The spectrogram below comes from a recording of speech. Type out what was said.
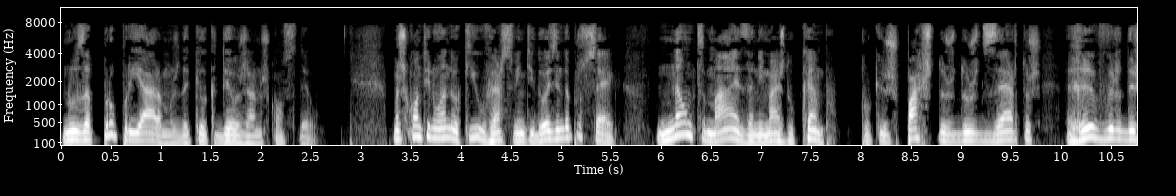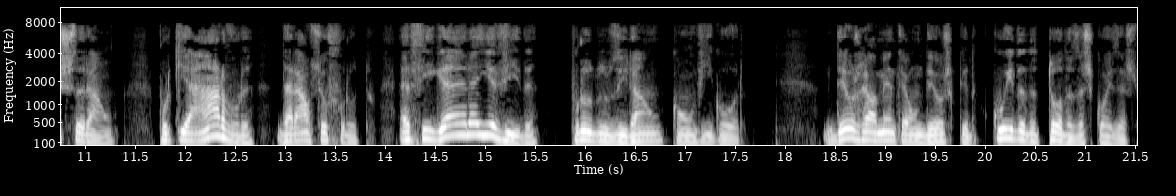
nos apropriarmos daquilo que Deus já nos concedeu. Mas continuando aqui, o verso 22 ainda prossegue. Não temais animais do campo, porque os pastos dos desertos reverdecerão, porque a árvore dará o seu fruto. A figueira e a vide produzirão com vigor. Deus realmente é um Deus que cuida de todas as coisas.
